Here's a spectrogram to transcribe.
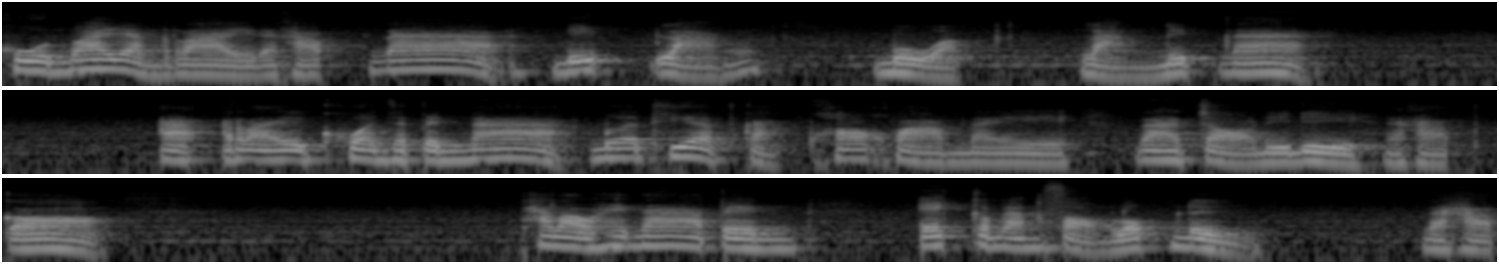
คูณว่าอย่างไรนะครับ หน้าดิฟหลังบวกหลังดิฟหน้า อะไรควรจะเป็นหน้าเมื่อเทียบกับข้อความในหน้าจอดีๆนะครับ ก็ ถ้าเราให้หน้าเป็น x กำลังสองลบหนึ่งนะครับ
